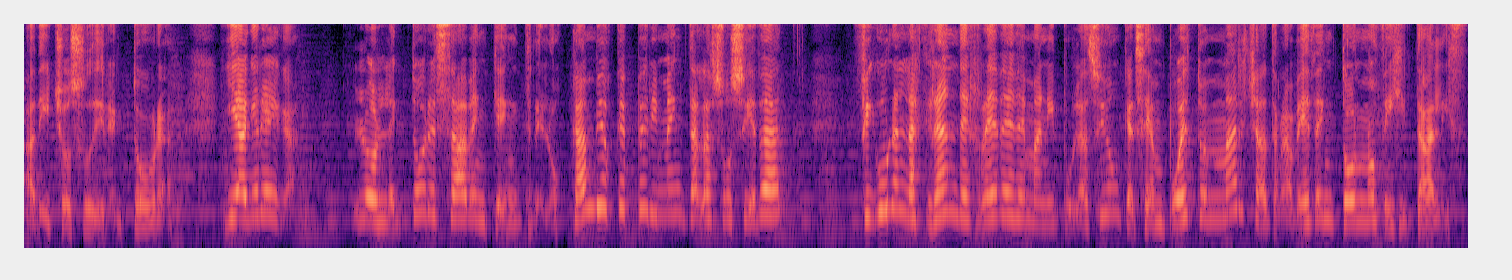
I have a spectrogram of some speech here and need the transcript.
ha dicho su directora, y agrega, los lectores saben que entre los cambios que experimenta la sociedad figuran las grandes redes de manipulación que se han puesto en marcha a través de entornos digitales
